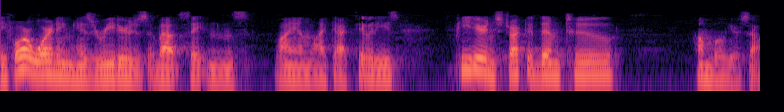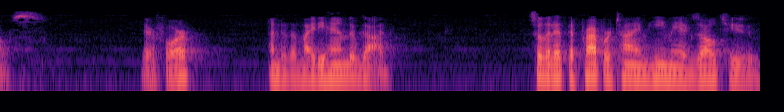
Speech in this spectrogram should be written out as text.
Before warning his readers about Satan's lion like activities, Peter instructed them to humble yourselves, therefore, under the mighty hand of God, so that at the proper time he may exalt you,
